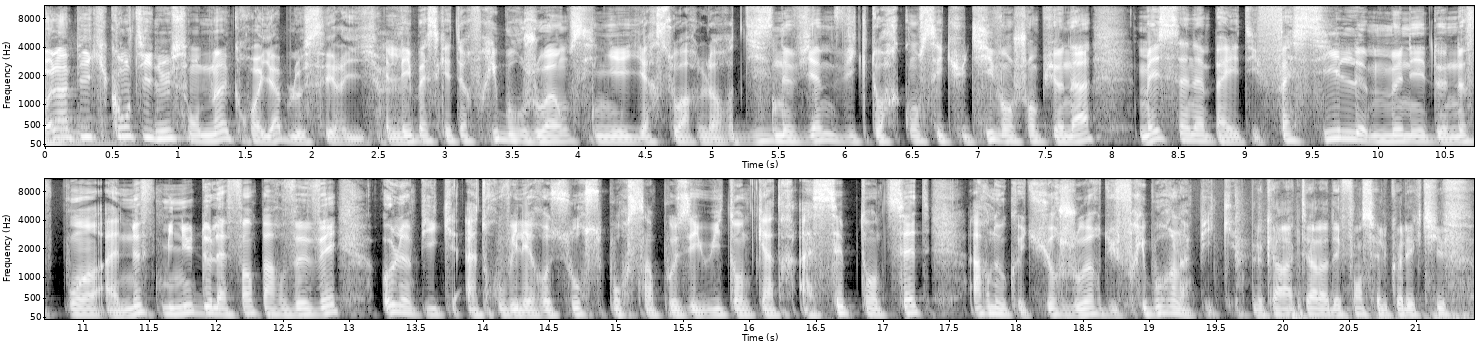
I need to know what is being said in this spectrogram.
Olympique continue son incroyable série. Les basketteurs fribourgeois ont signé hier soir leur 19e victoire consécutive en championnat, mais ça n'a pas été facile. Mené de 9 points à 9 minutes de la fin par Vevey, Olympique a trouvé les ressources pour s'imposer 84 à 77. Arnaud Couture, joueur du Fribourg Olympique. Le caractère, la défense et le collectif.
